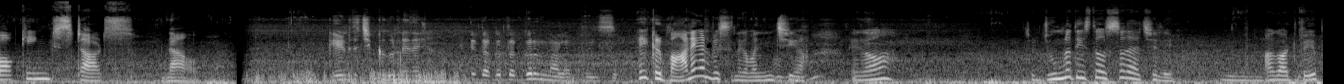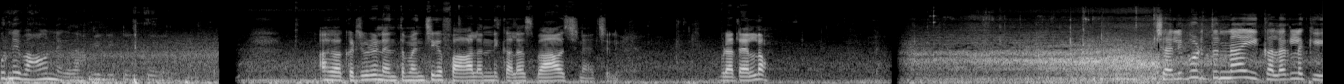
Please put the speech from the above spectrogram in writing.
వాకింగ్ స్టార్ట్స్ నా ఏంటిది చిక్కుగుండేది? అంటే దగ్గర దగ్గర ట్రీస్ ఇక్కడ బాగానే కనిపిస్తుంది ఇక మంచిగా. ఇక జూమ్లో తీస్తే వస్తుంది యాక్చువల్లీ అవి అటు వైపు ఉన్నాయి బాగున్నాయి కదా. అక్కడ చూడండి ఎంత మంచిగా ఫాల్ అన్ని కలర్స్ బాగా వచ్చినాయి యాక్చువల్లీ ఇప్పుడు అటు వెళ్దాం. చలి పుడుతున్న ఈ కలర్లకి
